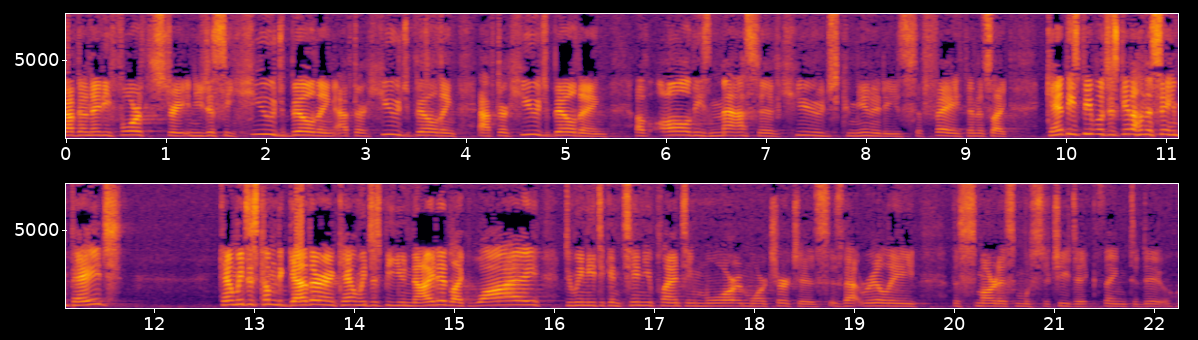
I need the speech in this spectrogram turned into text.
Drive down 84th Street and you just see huge building after huge building after huge building of all these massive, huge communities of faith. And it's like, can't these people just get on the same page? Can't we just come together and can't we just be united? Like, why do we need to continue planting more and more churches? Is that really the smartest, most strategic thing to do?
